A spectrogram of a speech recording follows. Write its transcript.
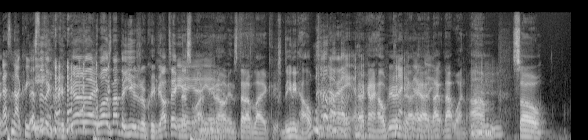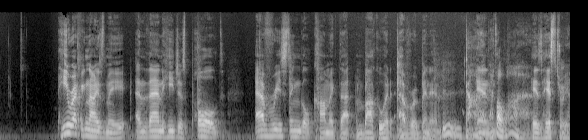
a, that's not creepy. this isn't creepy. You know, I'm like, well, it's not the usual creepy. I'll take Yeah, this yeah, one, yeah, you know, instead of like, do you need help? no, right. Uh, can I help you? Can I- yeah, yeah, that, that one. Um, so he recognized me, and then he just pulled every single comic that Mbaku had ever been in mm. God, in that's a lot. his history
